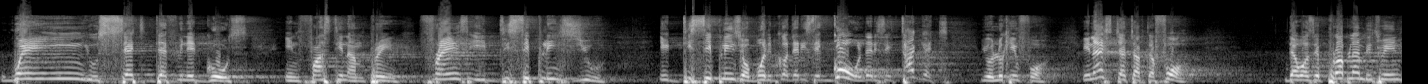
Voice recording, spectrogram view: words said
When you set definite goals in fasting and praying, friends, it disciplines you. It disciplines your body because there is a goal, there is a target you're looking for. In Esther chapter 4, there was a problem between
